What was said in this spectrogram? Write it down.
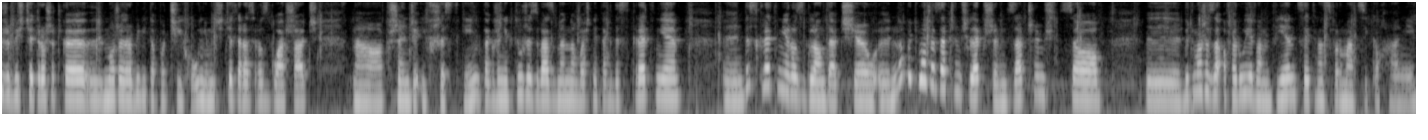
żebyście troszeczkę y, może robili to po cichu, nie musicie zaraz rozgłaszać a, wszędzie i wszystkim. Także niektórzy z Was będą właśnie tak dyskretnie, y, dyskretnie rozglądać się, y, no być może za czymś lepszym, za czymś, co y, być może zaoferuje Wam więcej transformacji, kochani.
